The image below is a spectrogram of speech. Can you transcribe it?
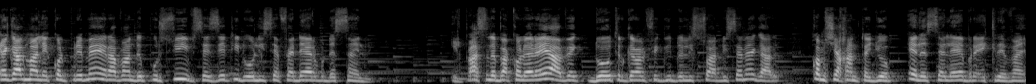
également l'école primaire avant de poursuivre ses études au lycée Fédère de Saint-Louis. Il passe le baccalauréat avec d'autres grandes figures de l'histoire du Sénégal, comme Cheikh Diop et le célèbre écrivain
